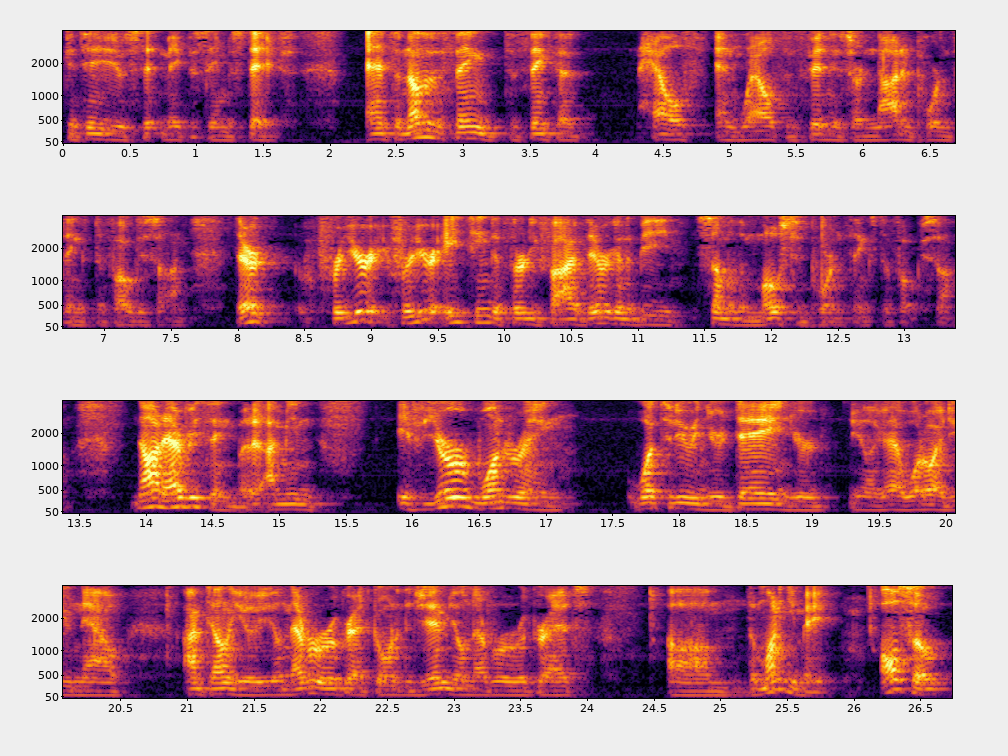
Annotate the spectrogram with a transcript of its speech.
continue to make the same mistakes, and it's another thing to think that health and wealth and fitness are not important things to focus on. They're for your for your 18 to 35, they're going to be some of the most important things to focus on. Not everything, but I mean, if you're wondering what to do in your day and you're you're like, yeah, what do I do now? I'm telling you, you'll never regret going to the gym. You'll never regret um, the money you made. Also,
